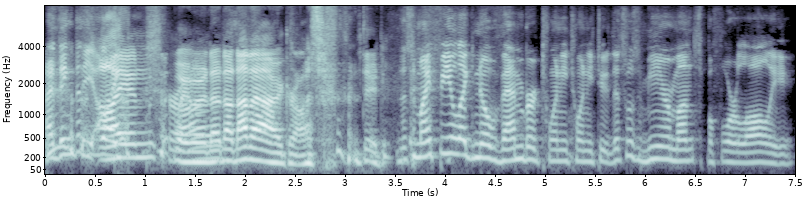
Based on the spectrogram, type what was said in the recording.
I think the like- Iron Cross. Wait, wait, no, no, not the Iron Cross, dude. This might be like November 2022. This was mere months before Lolly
